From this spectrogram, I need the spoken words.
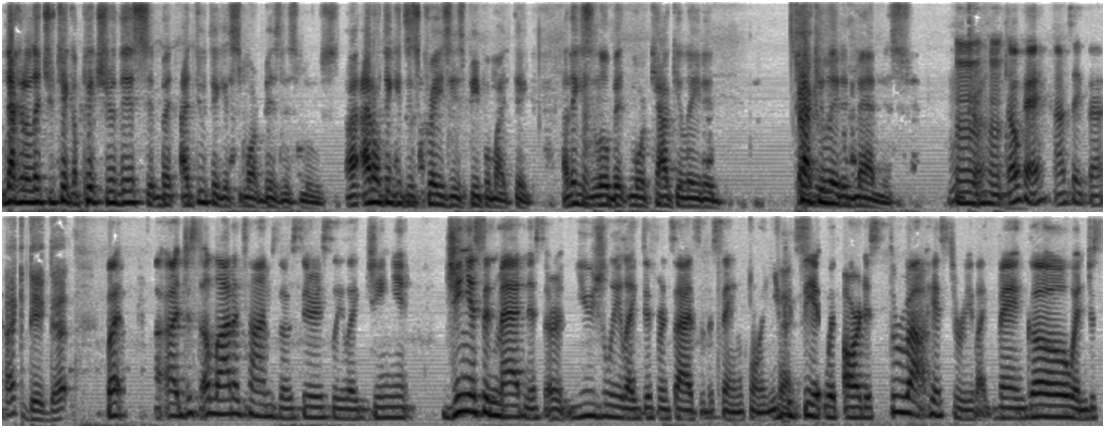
not gonna let you take a picture of this, but I do think it's smart business moves. I, I don't think it's as crazy as people might think. I think it's a little bit more calculated, calculated madness. Mhm. Okay, I'll take that. I can dig that. But uh, just a lot of times, though, seriously, like genius, genius and madness are usually like different sides of the same coin. You can see it with artists throughout history, like Van Gogh, and just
